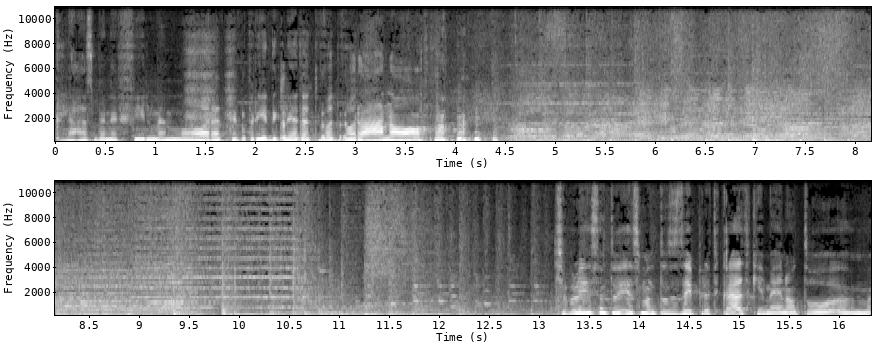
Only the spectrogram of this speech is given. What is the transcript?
glasbene filme morate priti gledati v dvorano. Čeprav jaz, sem to, jaz sem to zdaj pred kratkim imel to um,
